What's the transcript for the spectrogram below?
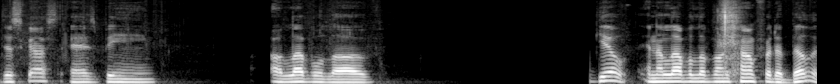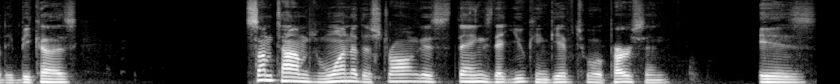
discussed as being a level of guilt and a level of uncomfortability because sometimes one of the strongest things that you can give to a person is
